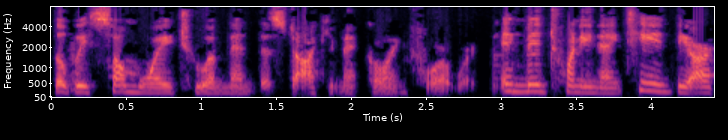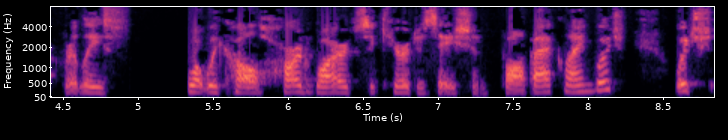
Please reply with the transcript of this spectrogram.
there'll be some way to amend this document going forward. In mid 2019, the ARRC released what we call hardwired securitization fallback language, which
